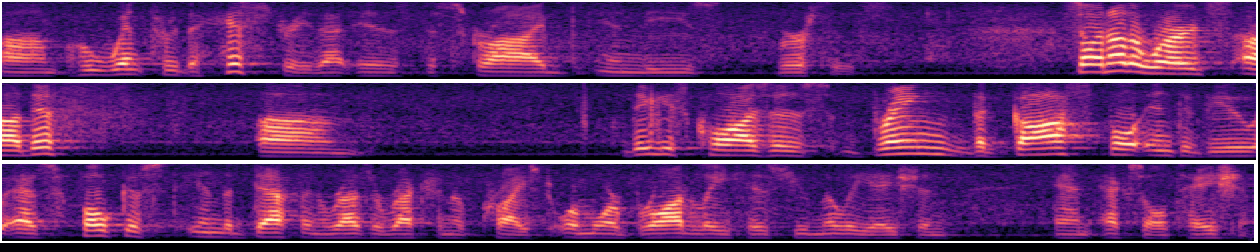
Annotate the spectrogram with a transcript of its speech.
um, who went through the history that is described in these verses. So, in other words, uh, this, um, these clauses bring the gospel into view as focused in the death and resurrection of Christ, or more broadly, his humiliation and exaltation.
